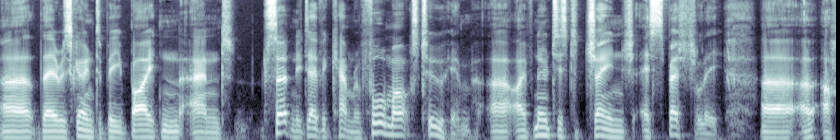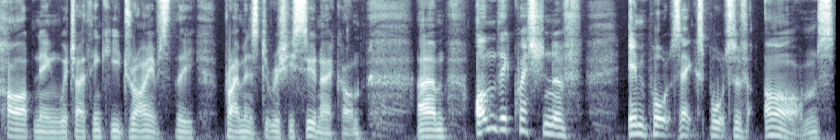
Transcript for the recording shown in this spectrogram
uh, there is going to be Biden and certainly David Cameron, four marks to him. Uh, I've noticed a change, especially uh, a, a, hardening, which I think he drives the Prime Minister Rishi Sunak on. Um, on the question of imports, exports of arms,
